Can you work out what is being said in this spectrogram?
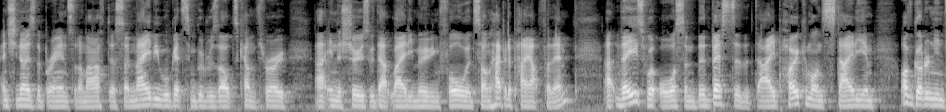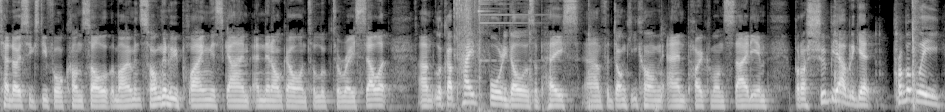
and she knows the brands that I'm after. So maybe we'll get some good results come through uh, in the shoes with that lady moving forward. So I'm happy to pay up for them. Uh, these were awesome. The best of the day, Pokemon Stadium. I've got a Nintendo 64 console at the moment, so I'm going to be playing this game and then I'll go on to look to resell it. Um, look, I paid $40 a piece um, for Donkey Kong and Pokemon Stadium, but I should be able to get probably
